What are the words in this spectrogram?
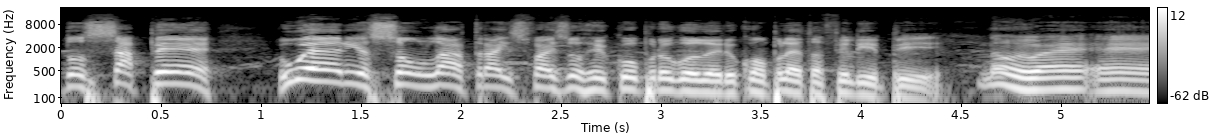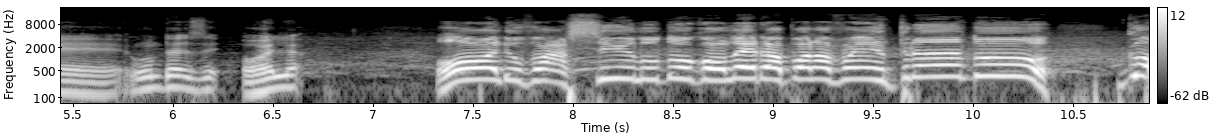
do Sapé. O Erisson lá atrás faz o recuo para o goleiro. Completa, Felipe. Não, é, é um desenho. Olha. Olha o vacilo do goleiro. A bola vai entrando. Gol!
